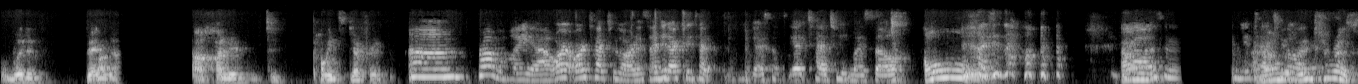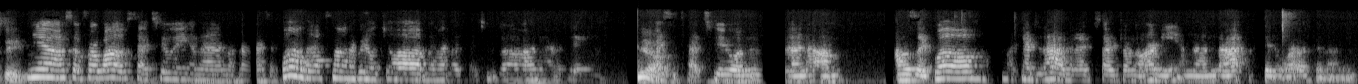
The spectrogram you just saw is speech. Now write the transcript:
would have been a hundred points different? Um, probably, yeah. Or or tattoo artist. I did actually tattoo you guys can see I tattooed myself. Oh. I did that. yeah, How- I was gonna be a How interesting. Yeah, so for a while I was tattooing, and then my friend said, "Well, that's not a real job," and I had my tattoo done and everything. Yeah. I said tattoo, and then um, I was like, "Well, I can't do that." And then I decided to join the army, and then that didn't work. And then,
